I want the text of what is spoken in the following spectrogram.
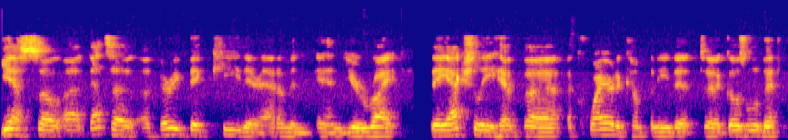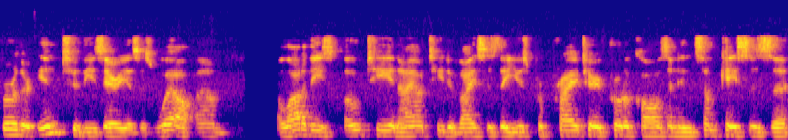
Yes, so uh, that's a, a, very big key there, Adam, and, and you're right. They actually have uh, acquired a company that uh, goes a little bit further into these areas as well. Um, a lot of these OT and IoT devices, they use proprietary protocols, and in some cases, uh,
